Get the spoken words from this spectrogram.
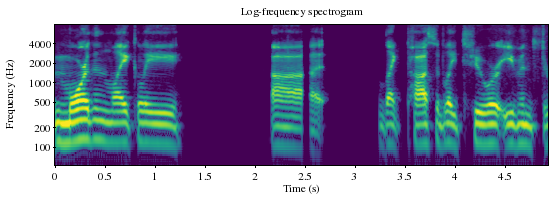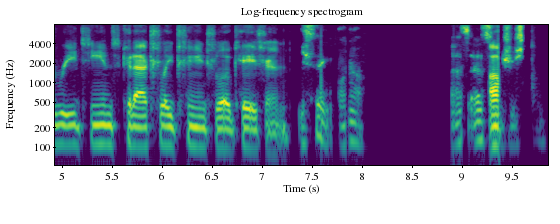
more than likely, uh, like possibly two or even three teams could actually change location. You think? Wow, that's that's uh, interesting.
